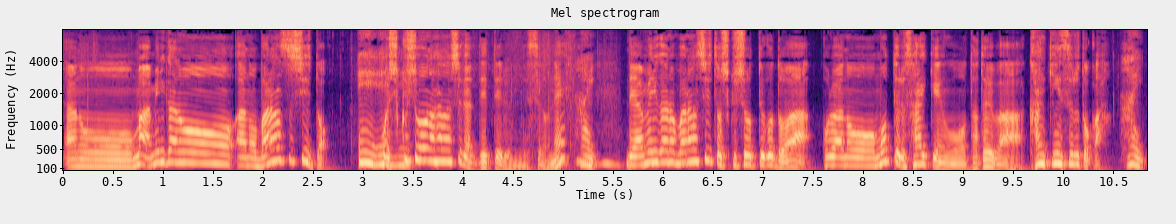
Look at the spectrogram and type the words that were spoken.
あのー、まあ、アメリカの、あの、バランスシート。ええ、これ縮小の話が出てるんですよね。はい。で、アメリカのバランスシート縮小ってことは、これはあの、持ってる債券を例えば換金するとか。はい。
